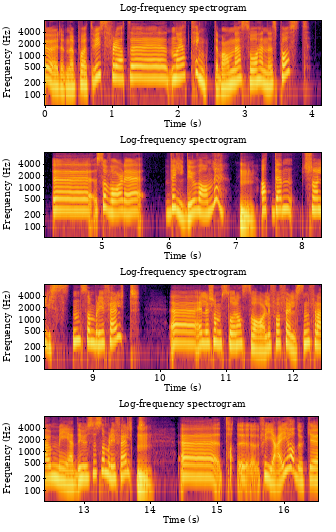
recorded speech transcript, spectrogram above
rørende på et vis. fordi at uh, når jeg tenkte meg om når jeg så hennes post, uh, så var det veldig uvanlig. Mm. At den journalisten som blir felt, eller som står ansvarlig for fellelsen, for det er jo mediehuset som blir felt, Mm. Eh, eh, for jeg hadde jo ikke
